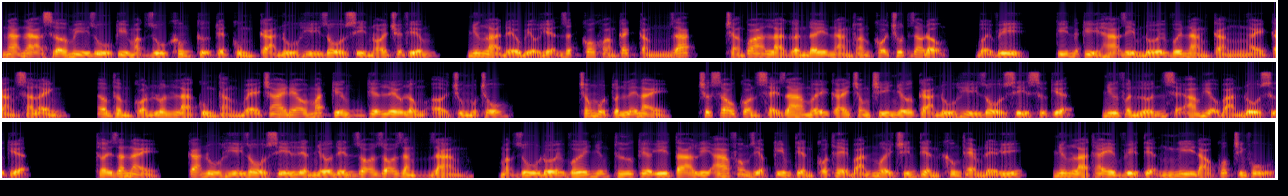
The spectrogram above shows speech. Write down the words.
nạ nạ sợ mỹ dù kỳ mặc dù không cự tuyệt cùng cả nụ hỉ rổ xì nói chuyện phiếm, nhưng là đều biểu hiện rất có khoảng cách cảm giác, chẳng qua là gần đây nàng thoáng có chút dao động, bởi vì, ký kỳ hạ dìm đối với nàng càng ngày càng xa lánh, âm thầm còn luôn là cùng thằng bé trai đeo mắt kiếng kia lêu lồng ở chung một chỗ. Trong một tuần lễ này, trước sau còn xảy ra mấy cái trong trí nhớ cả nụ hỉ rổ xì sự kiện, như phần lớn sẽ ám hiệu bản đồ sự kiện. Thời gian này, cả nụ hỉ rổ xì liền nhớ đến rõ rõ rằng rằng mặc dù đối với những thứ kia italia phong diệp kim tiền có thể bán mười chín tiền không thèm để ý nhưng là thay vì tiện nghi đảo quốc chính phủ,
